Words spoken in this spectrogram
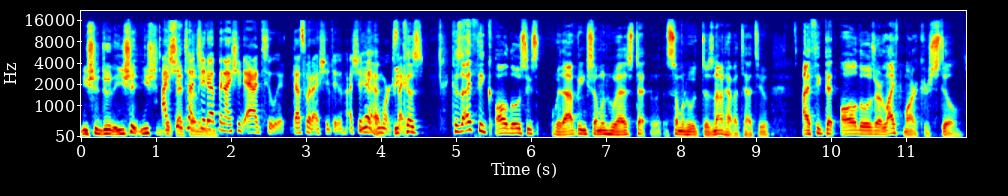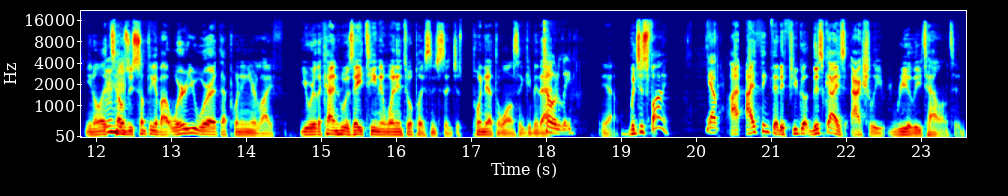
You should do it. You should, you should. Get I should touch it up, and I should add to it. That's what I should do. I should make it more exciting. because because I think all those things, without being someone who has ta- someone who does not have a tattoo, I think that all those are life markers. Still, you know, it Mm-hmm. tells you something about where you were at that point in your life. You were the kind who was 18 and went into a place and just said, just pointed at the wall and said, "Give me that." totally. Yeah, which is fine. Yep. I, I think that if you go, this guy's actually really talented,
